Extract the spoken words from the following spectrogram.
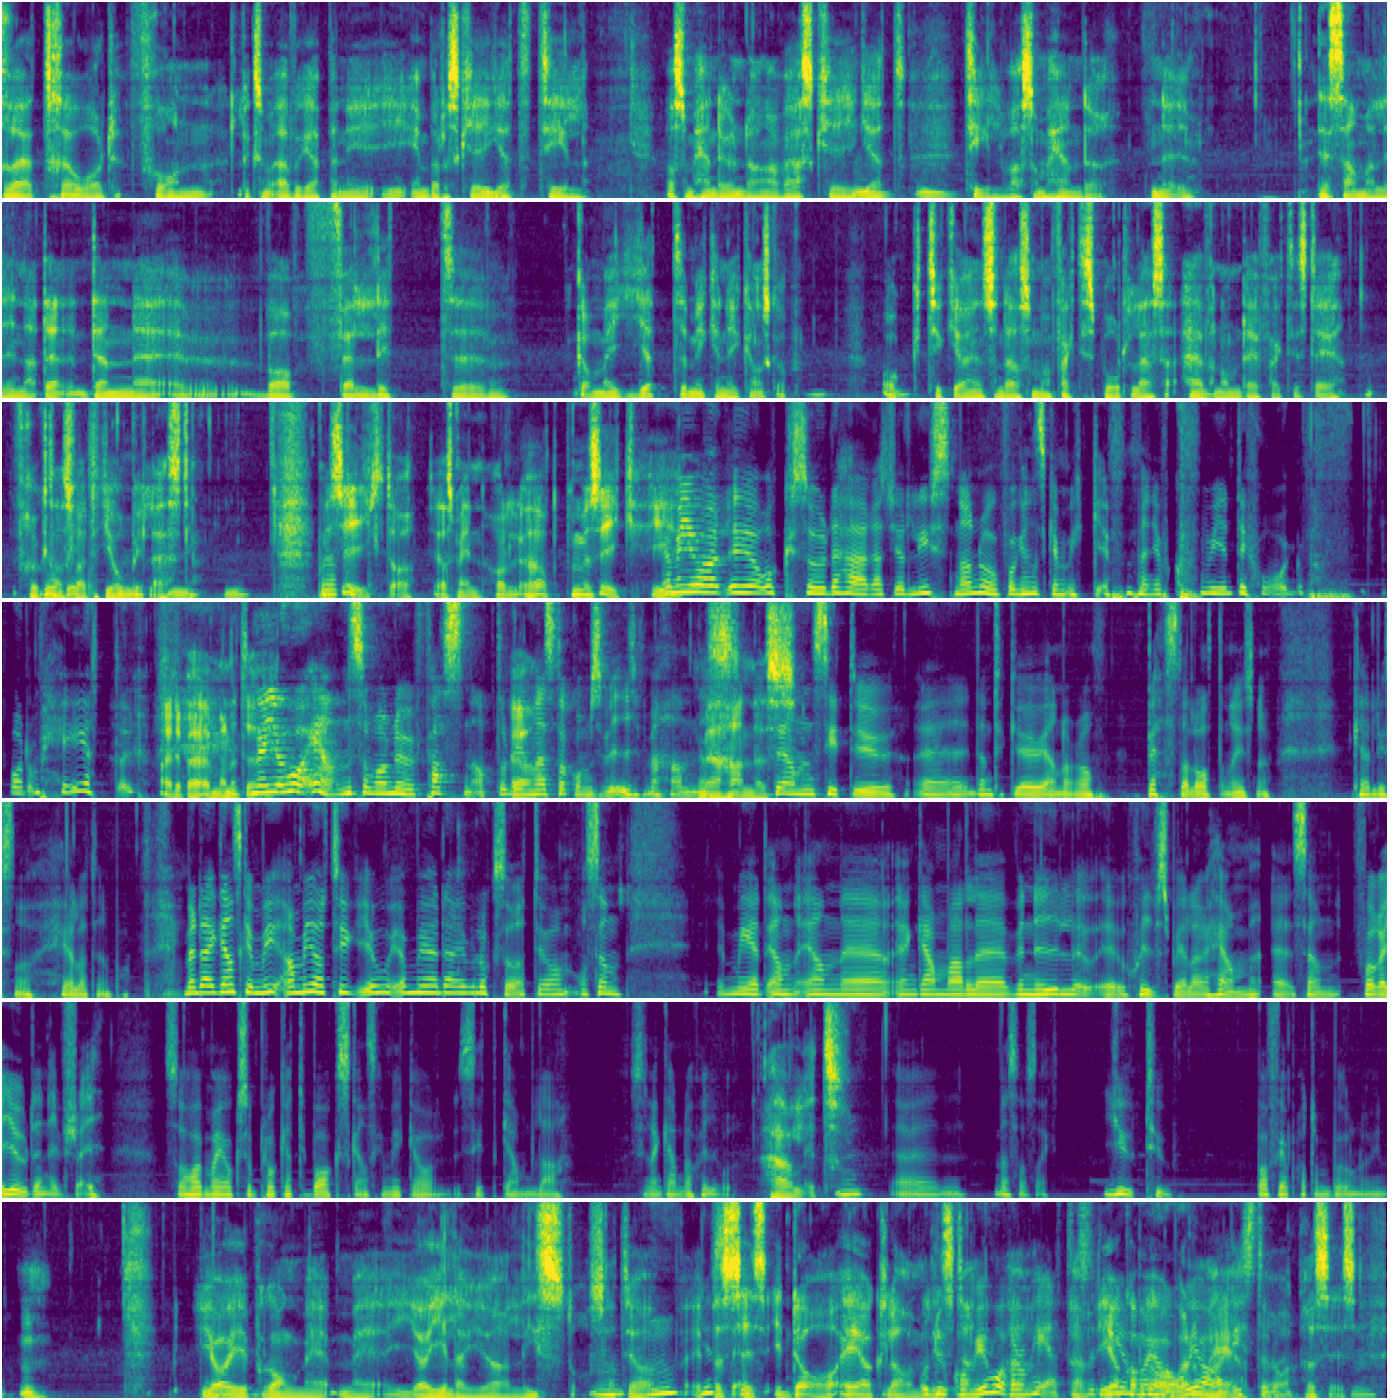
röd tråd från liksom, övergreppen i, i inbördeskriget till vad som hände under andra världskriget Mm. Mm. till vad som händer nu. Det är samma lina. Den, den eh, var väldigt, eh, gav mig jättemycket ny kunskap. Mm. Och tycker jag är en sån där som man faktiskt borde läsa även om det faktiskt är fruktansvärt jobbig Mm, läsning. mm, mm. Musik då, Jasmin? Har du hört på musik? Ja, men jag är också det här att jag lyssnar nog på ganska mycket, men jag kommer ju inte ihåg vad, de heter. Nej, det behöver man inte. Men jag har en som har nu fastnat och det är Ja. den här Stockholmsvi med Hannes. Med Hannes. Den sitter ju, eh, den tycker jag är en av de bästa låtarna just nu. Kan jag lyssna hela tiden på. Mm. Men det är ganska mycket, ja men jag tycker, jo, ja, men där är väl också att jag, och sen med en, en, eh, en gammal eh, vinylskivspelare hem eh, sen förra julen i och för sig. Så har man ju också plockat tillbaks ganska mycket av sitt gamla, sina gamla skivor. Härligt. Mm. Men som sagt, YouTube. Bara för jag pratade om Bono innan. Mm. Jag är ju på gång med, med jag gillar ju att göra listor. Så Mm, att jag, mm, är just precis, idag är jag klar med Och du listan. kommer ju ihåg vad de heter, så det är ju jag kommer bra ihåg vad att de göra heter, listor då. Precis. Mm.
